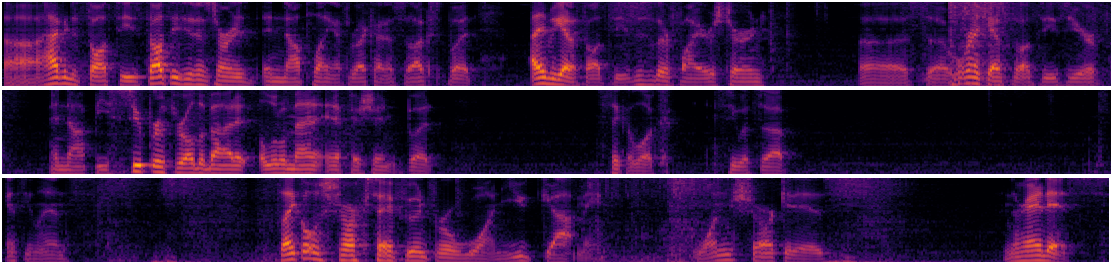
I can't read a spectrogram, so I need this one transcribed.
Uh, having to Thoughtseize. Thoughtseize in his turn is, and not playing a threat kind of sucks, but I think we got a Thoughtseize. This is their Fire's turn. Uh, so we're going to cast Thoughtseize here and not be super thrilled about it. A little mana inefficient, but let's take a look. see what's up. Fancy lands. Cycle Shark Typhoon for one. You got me. One shark it is. And their hand is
